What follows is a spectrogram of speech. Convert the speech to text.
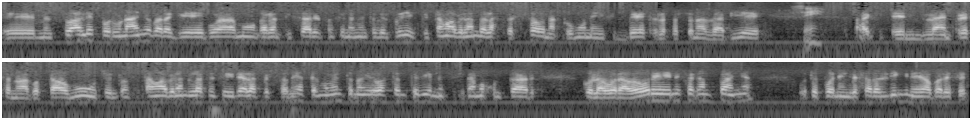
eh, mensuales por un año para que podamos garantizar el funcionamiento del proyecto. Estamos hablando a las personas comunes y silvestres, las personas de a pie. Sí. En la empresa nos ha costado mucho, entonces estamos hablando de la sensibilidad de las personas y hasta el momento nos ha ido bastante bien. Necesitamos juntar colaboradores en esa campaña. Ustedes pueden ingresar al link y va a aparecer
